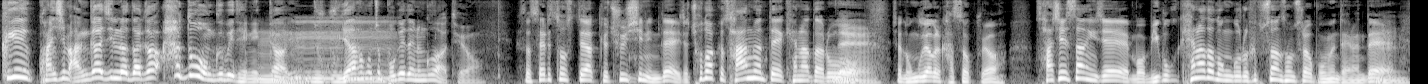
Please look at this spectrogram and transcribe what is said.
그게 관심 안 가지려다가 하도 언급이 되니까 음. 누구야 하고 좀 보게 되는 것 같아요. 그래서 세르토스 대학교 출신인데 이제 초등학교 4학년 때 캐나다로 네. 농구 유학을 갔었고요. 사실상 이제 뭐 미국 캐나다 농구를 흡수한 선수라고 보면 되는데 음.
